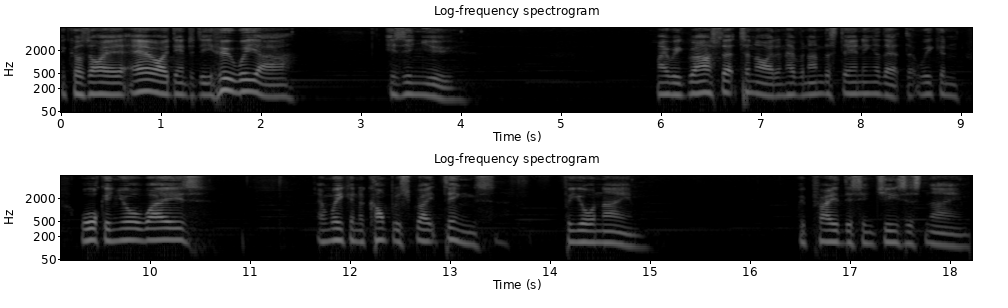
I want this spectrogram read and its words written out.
Because our identity, who we are, is in you. May we grasp that tonight and have an understanding of that, that we can walk in your ways and we can accomplish great things for your name. We pray this in Jesus' name.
